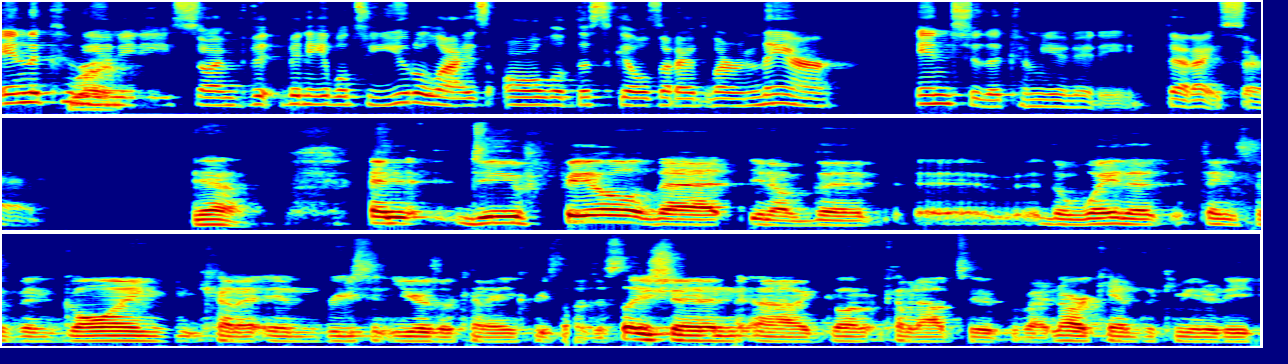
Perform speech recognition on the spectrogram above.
in the community. Right. So I've been able to utilize all of the skills that I've learned there into the community that I serve. Yeah, and do you feel that you know the uh, the way that things have been going, kind of in recent years, or kind of increased legislation uh, going coming out to provide Narcan to the community,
